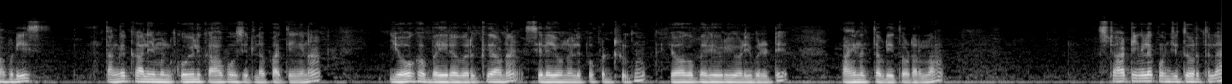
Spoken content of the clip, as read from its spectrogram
அப்படியே தங்க காளியம்மன் கோயிலுக்கு ஆப்போசிட்டில் பார்த்தீங்கன்னா யோக பைரவருக்கான சிலை ஒன்று எழுப்பப்பட்டிருக்கும். யோக பைரவரையும் வழிபட்டுட்டு பயணத்தை அப்படியே தொடரலாம். ஸ்டார்டிங்கில் கொஞ்சம் தூரத்தில்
